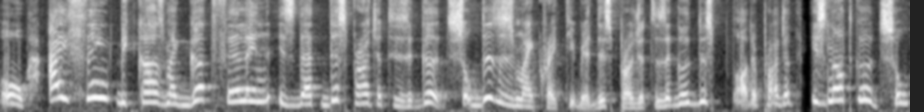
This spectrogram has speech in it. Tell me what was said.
oh, I think because my gut feeling is that this project is a good. So this is my criteria. This project is a good. This other project is not good. So,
